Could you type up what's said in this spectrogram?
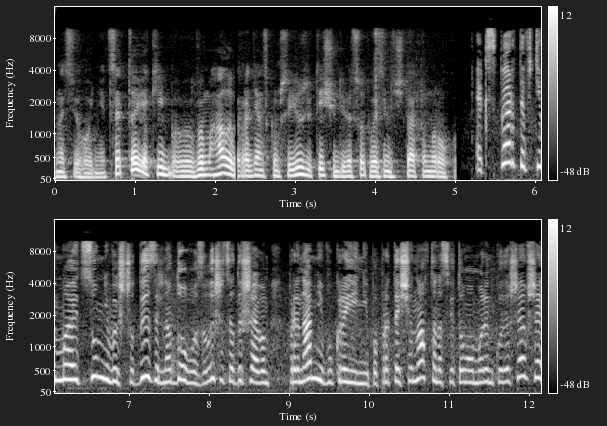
на сьогодні це той, який б, вимагали в Радянському Союзі в 1984 року. Експерти, втім, мають сумніви, що дизель надовго залишиться дешевим, принаймні в Україні. Попри те, що нафта на світовому ринку дешевше,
